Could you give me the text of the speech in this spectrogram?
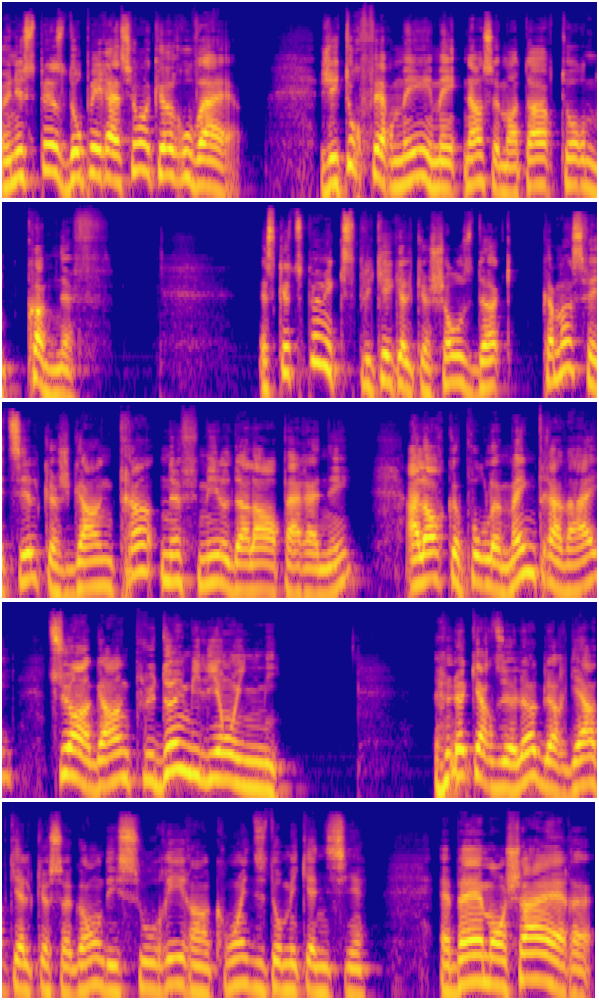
une espèce d'opération à cœur ouvert. J'ai tout refermé et maintenant ce moteur tourne comme neuf. Est-ce que tu peux m'expliquer quelque chose, Doc? Comment se fait-il que je gagne 39 000 par année, alors que pour le même travail, tu en gagnes plus d'un million et demi? Le cardiologue le regarde quelques secondes et sourire en coin dit au mécanicien. Eh bien, mon cher,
